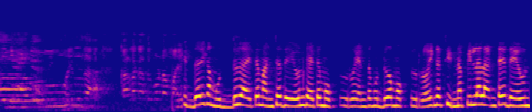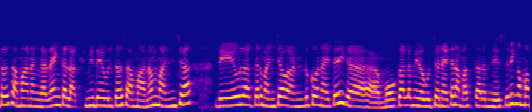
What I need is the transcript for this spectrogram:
我里还的。కళ్ళకద్దుకుండా ఇద్దరు ఇక ముద్దుగా అయితే మంచిగా దేవునికి అయితే మొక్కుతుర్రు? ఎంత ముద్దుగా మొక్కుతుర్రో? ఇంకా చిన్నపిల్లలు అంటే దేవునితో సమానం కదా? ఇంకా లక్ష్మీదేవులతో సమానం. మంచిగా దేవుడి దగ్గర మంచిగా వండుకొని అయితే ఇక మోకాళ్ళ మీద కూర్చొని అయితే నమస్కారం చేస్తారు ఇంకా మా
